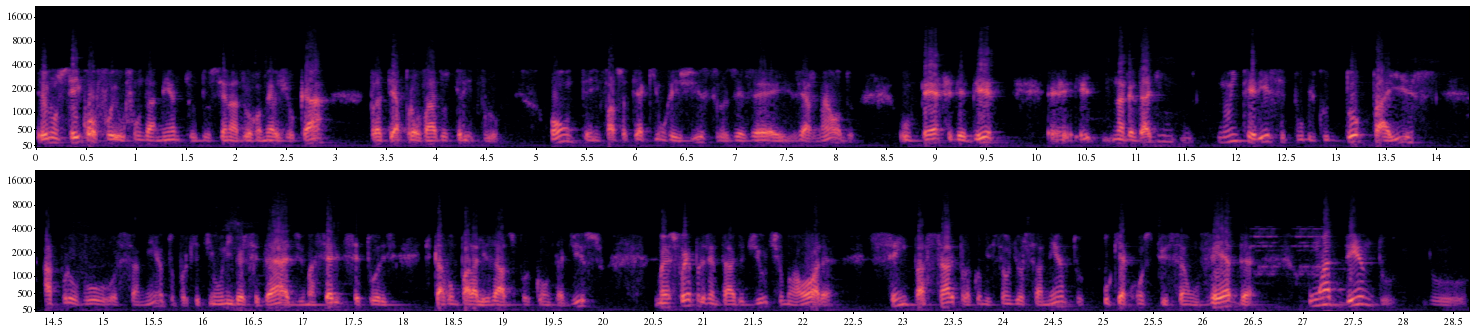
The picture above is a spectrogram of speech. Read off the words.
Eu não sei qual foi o fundamento do senador Romero Jucá para ter aprovado o triplo. Ontem, faço até aqui um registro, Zezé e Zé Arnaldo, o PSDB, eh, na verdade, no interesse público do país, aprovou o orçamento, porque tinha universidades, uma série de setores que estavam paralisados por conta disso, mas foi apresentado de última hora, sem passar pela comissão de orçamento, o que a Constituição veda, um adendo do,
